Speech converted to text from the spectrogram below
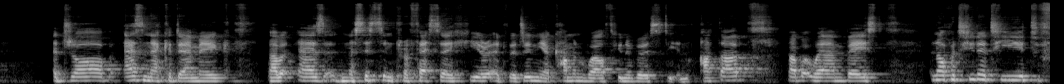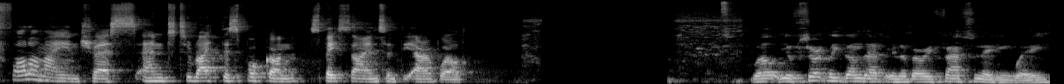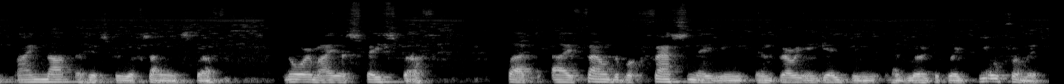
a job as an academic, uh, as an assistant professor here at Virginia Commonwealth University in Qatar, uh, where I'm based, an opportunity to follow my interests and to write this book on space science and the Arab world. Well, you've certainly done that in a very fascinating way. I'm not a history of science buff, nor am I a space buff but I found the book fascinating and very engaging and learned a great deal from it.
